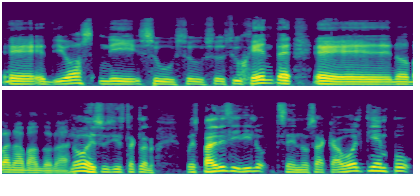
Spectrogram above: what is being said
eh, Dios ni su, su, su, su gente eh, nos van a abandonar. No, eso sí está claro. Pues padre Cirilo, se nos acabó el tiempo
